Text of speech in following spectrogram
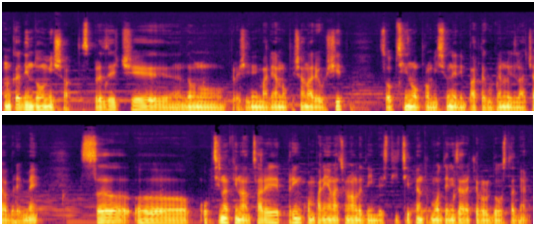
Încă din 2017, domnul președinte Marian Opișan a reușit să obțină o promisiune din partea guvernului de la acea vreme să uh, obțină finanțare prin Compania Națională de Investiții pentru modernizarea celor două stadioane.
